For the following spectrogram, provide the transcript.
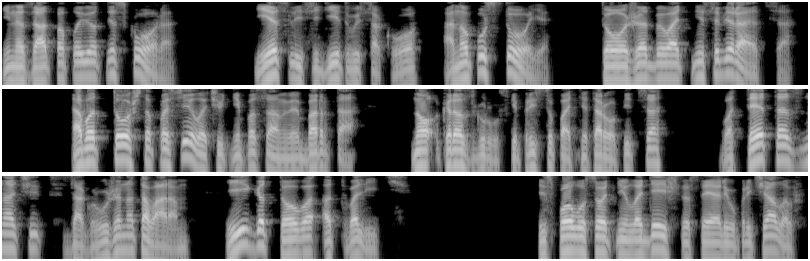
и назад поплывет не скоро. Если сидит высоко, оно пустое, тоже отбывать не собирается. А вот то, что просело чуть не по самые борта, но к разгрузке приступать не торопится, вот это значит загружено товаром и готово отвалить. Из полусотни ладей, что стояли у причалов,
